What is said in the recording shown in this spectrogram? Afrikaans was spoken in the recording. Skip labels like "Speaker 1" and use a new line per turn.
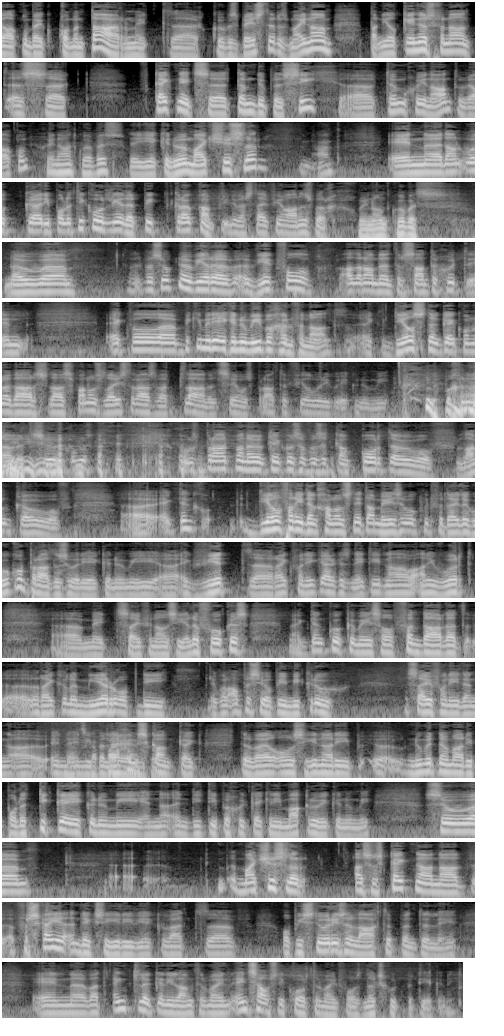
Welkom by kommentaar met uh, Kobus Bester, dis my naam. Paneelkenners vanaand is uh, kyk net se uh, Tim Du Plessis. Uh, Tim, goeienaand, welkom.
Goeienaand Kobus.
Die ekonom Mike Schuessler.
Goeienaand.
En uh, dan ook uh, die politieke ontleder Piet Kroukamp, Universiteit van Johannesburg.
Goeienaand Kobus.
Nou uh dit was ook nou weer 'n week vol allerlei interessante goed en Ek wil 'n uh, bietjie met die ekonomie begin vanaand. Ek deels dink ek omdat daar daar's van ons luisteraars wat klaar dit sê ons praat te veel oor die ekonomie.
begin ons
nou, dit so. Kom ons kom ons praat maar nou en kyk ons of ons dit kan kort hou of lank hou of uh, ek dink deel van die ding gaan ons net aan mense ook moet verduidelik hoekom praat ons oor die ekonomie. Uh, ek weet uh, Ryk van die Kerk is net hier na aan die woord uh met sy finansiële fokus maar ek dink ook 'n mens sal vind daar dat uh, ryk hulle meer op die ek wil amper sê op die mikro sy van die ding uh, en en die beleggingskant kyk terwyl ons hier na die uh, noem dit nou maar die politieke ekonomie en in die tipe goed kyk in die makro-ekonomie. So ehm um, uh, Mike Schuessler as ons kyk na na verskeie indekse hierdie week wat uh, op historiese laagtepunte lê en uh, wat eintlik in die langtermyn en selfs die korttermyn vir ons niks goed beteken nie.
